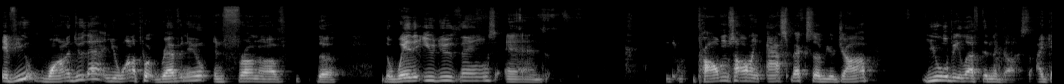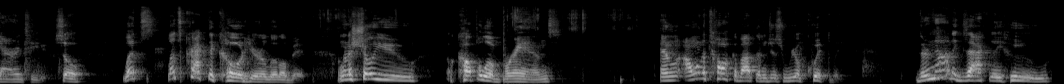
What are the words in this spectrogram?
if you want to do that and you want to put revenue in front of the the way that you do things and problem solving aspects of your job, you will be left in the dust. I guarantee you. So let's let's crack the code here a little bit. I'm going to show you a couple of brands, and I want to talk about them just real quickly. They're not exactly who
